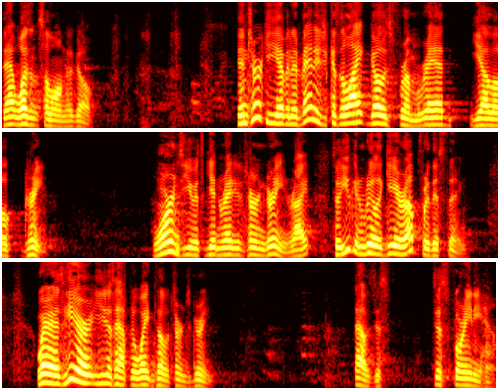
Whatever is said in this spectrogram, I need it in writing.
See, that wasn't so long ago. In Turkey, you have an advantage because the light goes from red, yellow, green. Warns you it's getting ready to turn green, right? So you can really gear up for this thing. Whereas here, you just have to wait until it turns green. That was just just for anyhow.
